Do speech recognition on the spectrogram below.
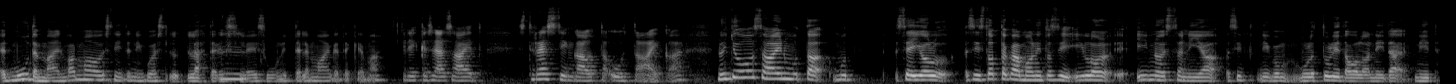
että muuten mä en varmaan olisi niitä niinku edes lähtenyt mm. suunnittelemaan eikä tekemään. Eli sä sait stressin kautta uutta aikaa. No joo, sain, mutta, mutta se ei ollut, siis totta kai mä olin tosi ilo, innoissani ja sit niinku, mulle tuli tavallaan niitä, niitä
